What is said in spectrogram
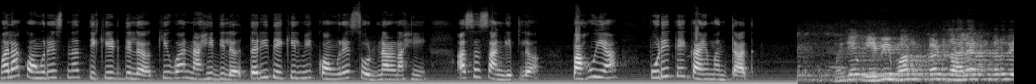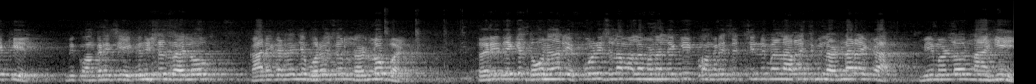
मला काँग्रेसनं तिकीट दिलं किंवा नाही दिलं तरी देखील मी काँग्रेस सोडणार नाही असं सांगितलं. पाहूया पुढे ते काय म्हणतात. म्हणजे एबी फॉर्म कट झाल्यानंतर देखील मी काँग्रेसची एकनिष्ठच राहिलो. कार्यकर्त्यांच्या भरोश्यावर लढलो पण. तरी देखील दोन हजार एकोणीसला मला म्हणाले की काँग्रेसचे चिन्ह मिळणार आहे तुम्ही लढणार आहे का? मी म्हणलो नाही.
